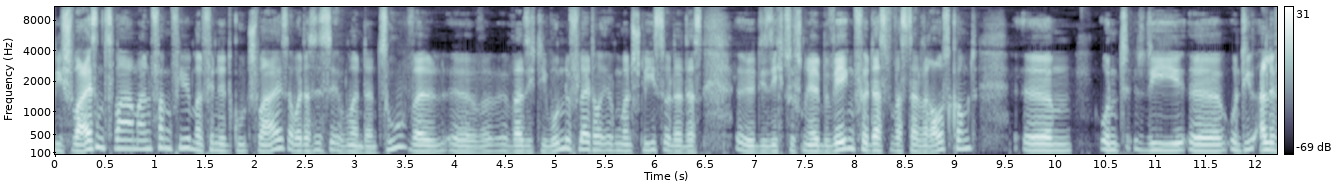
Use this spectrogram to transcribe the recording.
Die schweißen zwar am Anfang viel, man findet gut Schweiß, aber das ist irgendwann dann zu, weil, äh, weil sich die Wunde vielleicht auch irgendwann schließt oder dass äh, die sich zu schnell bewegen für das, was dann rauskommt. Ähm, und die, äh, und die alle,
